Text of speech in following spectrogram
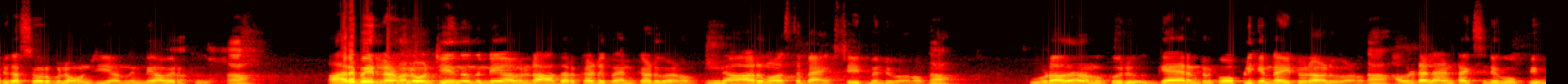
ഒരു കസ്റ്റമർ ഇപ്പൊ ലോൺ ചെയ്യാന്നുണ്ടെങ്കിൽ അവർക്ക് ആരെ പേരിലാണോ ലോൺ ചെയ്യുന്നുണ്ടെങ്കിൽ അവരുടെ ആധാർ കാർഡ് പാൻ കാർഡ് വേണം. ഒരു ആറ് മാസത്തെ ബാങ്ക് സ്റ്റേറ്റ്മെന്റ് വേണം. കൂടാതെ നമുക്കൊരു ഗ്യാരണ്ടർ കോപ്ലിക്കന്റ് ആയിട്ട് ഒരാൾ വേണം. അവരുടെ ലാൻഡ് ടാക്സിന്റെ കോപ്പിയും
